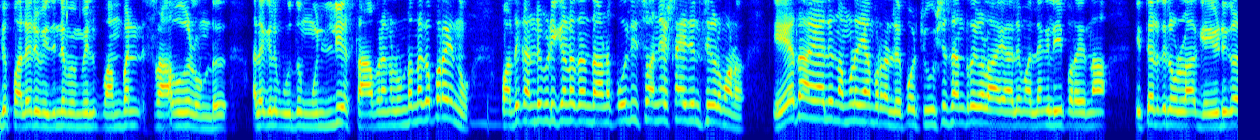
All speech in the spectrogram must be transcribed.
ഇത് പലരും ഇതിന്റെ മുമ്പിൽ വമ്പൻ സ്രാവുകളുണ്ട് അല്ലെങ്കിൽ ഇത് മൂല്യ സ്ഥാപനങ്ങളുണ്ടെന്നൊക്കെ പറയുന്നു. അപ്പൊ അത് കണ്ടുപിടിക്കേണ്ടത് എന്താണ്? പോലീസും അന്വേഷണ ഏജൻസികളുമാണ്. ഏതായാലും നമ്മൾ ഞാൻ പറഞ്ഞല്ലോ ഇപ്പോൾ ട്യൂഷൻ സെന്ററുകളായാലും അല്ലെങ്കിൽ ഈ പറയുന്ന ഇത്തരത്തിലുള്ള ഗൈഡുകൾ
